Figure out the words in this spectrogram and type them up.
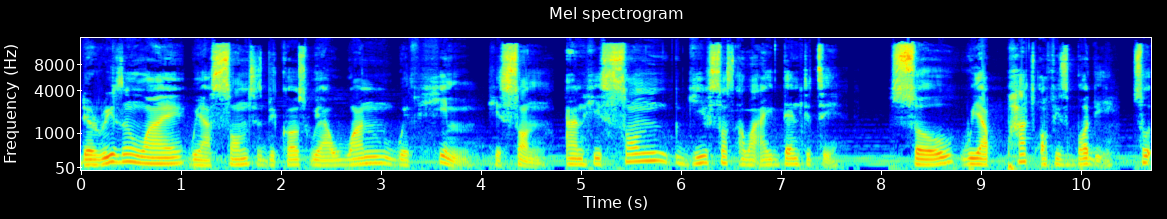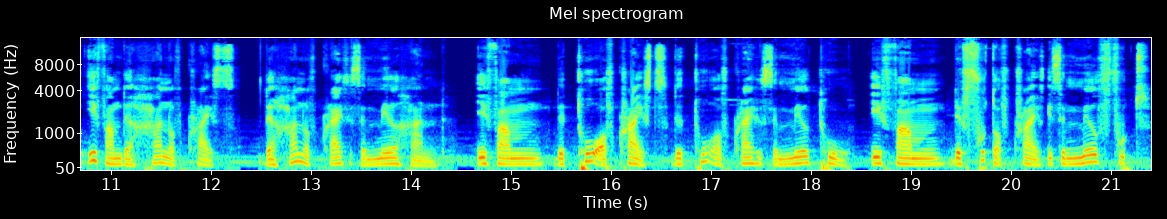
The reason why we are sons is because we are one with Him, His Son, and His Son gives us our identity. So we are part of His body. So if I'm the hand of Christ, the hand of Christ is a male hand. If I'm the toe of Christ, the toe of Christ is a male toe. If I'm the foot of Christ, it's a male foot.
